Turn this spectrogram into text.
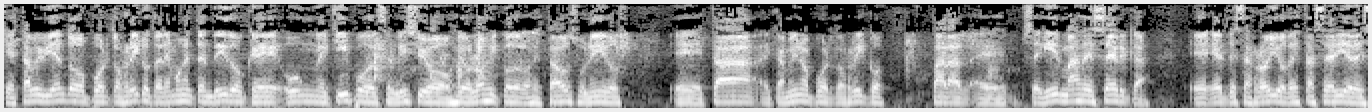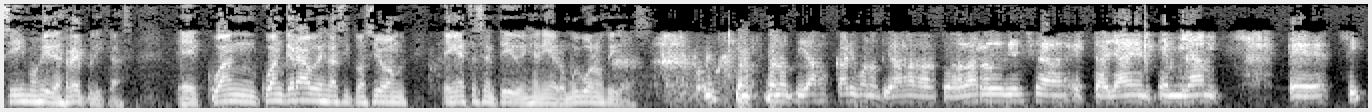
que está viviendo Puerto Rico? Tenemos entendido que un equipo del Servicio Geológico de los Estados Unidos está camino a Puerto Rico para seguir más de cerca el desarrollo de esta serie de sismos y de réplicas. Eh, ¿cuán, ¿Cuán grave es la situación en este sentido, ingeniero? Muy buenos días. buenos días, Oscar, y buenos días a toda la radio audiencia este, allá en, Miami. Eh, sí,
